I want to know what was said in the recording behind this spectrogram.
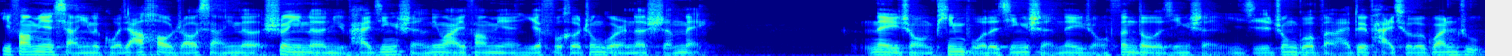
一方面响应了国家号召，响应了顺应了女排精神；另外一方面也符合中国人的审美，那种拼搏的精神，那种奋斗的精神，以及中国本来对排球的关注。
